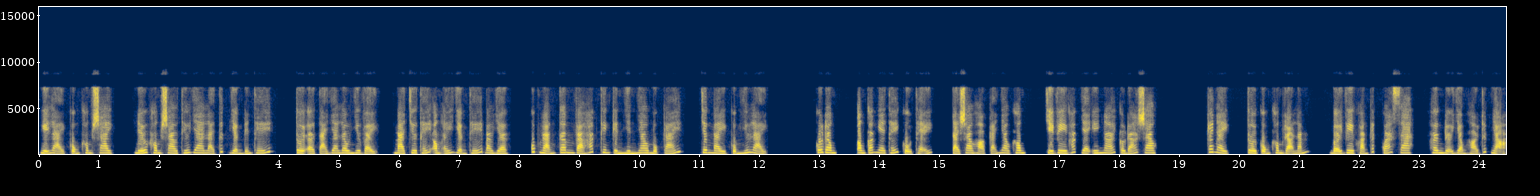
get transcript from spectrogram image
nghĩ lại cũng không sai. Nếu không sao thiếu gia lại tức giận đến thế. Tôi ở tại gia lâu như vậy, mà chưa thấy ông ấy giận thế bao giờ. Úc Noãn Tâm và Hoắc Thiên Kình nhìn nhau một cái, chân mày cũng nhíu lại. Cố đông, ông có nghe thấy cụ thể, tại sao họ cãi nhau không? Chỉ vì Hoắc Gia Ý nói câu đó sao? Cái này, tôi cũng không rõ lắm, bởi vì khoảng cách quá xa, hơn nữa giọng họ rất nhỏ,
